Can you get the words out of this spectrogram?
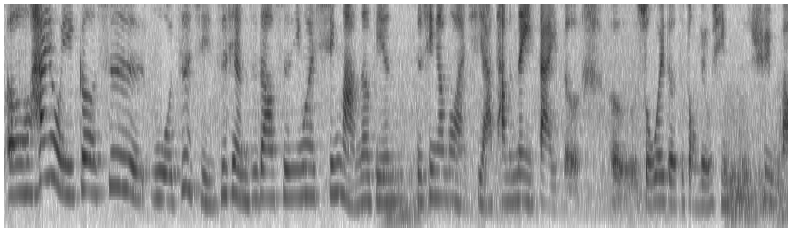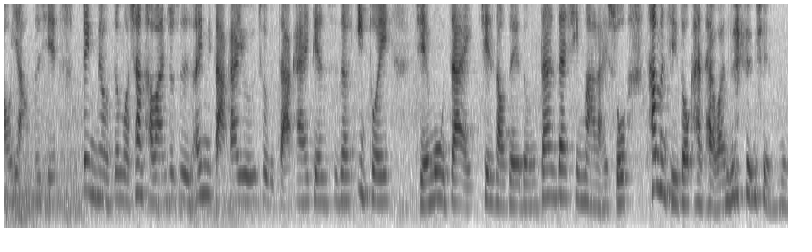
呃，还有一个是我自己之前知道，是因为新马那边就新加坡、马来西亚他们那一代的呃所谓的这种流行资讯、保养这些，并没有这么像台湾，就是哎，你打开 YouTube、打开电视，这一堆节目在介绍这些东西。但是在新马来说，他们其实都看台湾这些节目，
